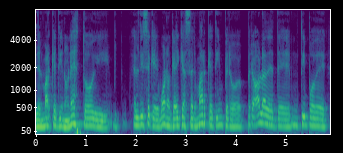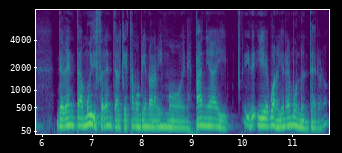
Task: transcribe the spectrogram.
del marketing honesto y él dice que bueno que hay que hacer marketing, pero, pero habla de, un tipo de, venta muy diferente al que estamos viendo ahora mismo en España y, y, bueno y en el mundo entero, ¿no?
